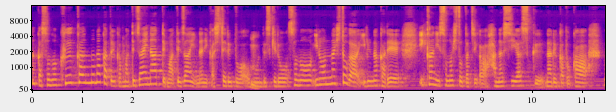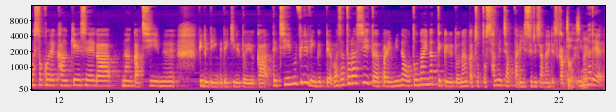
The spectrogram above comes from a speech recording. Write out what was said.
なんかその空間の中というか、まあ、デザイナーってまあデザイン何かしてるとは思うんですけど、そのいろんな人がいる中でいかにその人たちが話しやすくなるかとか、まあ、そこで関係性がなんかチームビルディングできるというかでチームビルディングってわざとらしいとやっぱりみんな大人になってくるとなんかちょっと冷めちゃったりするじゃないですか。ねみんなで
